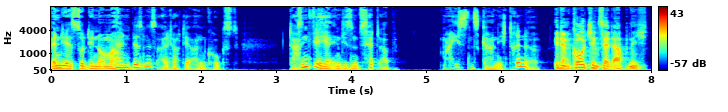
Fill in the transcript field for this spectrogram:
wenn du jetzt so den normalen Business-Alltag dir anguckst, da sind wir ja in diesem Setup meistens gar nicht drinne. In einem Coaching-Setup nicht.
